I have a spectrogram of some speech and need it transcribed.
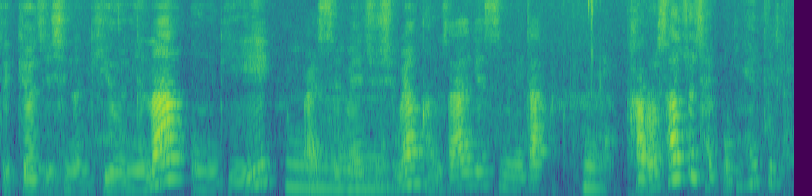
느껴지시는 기운이나 운기 음. 말씀해 주시면 감사하겠습니다. 네. 바로 사주 제공해 드릴게요.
